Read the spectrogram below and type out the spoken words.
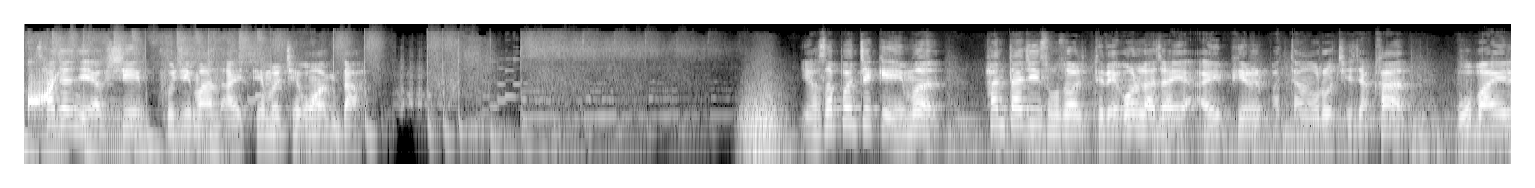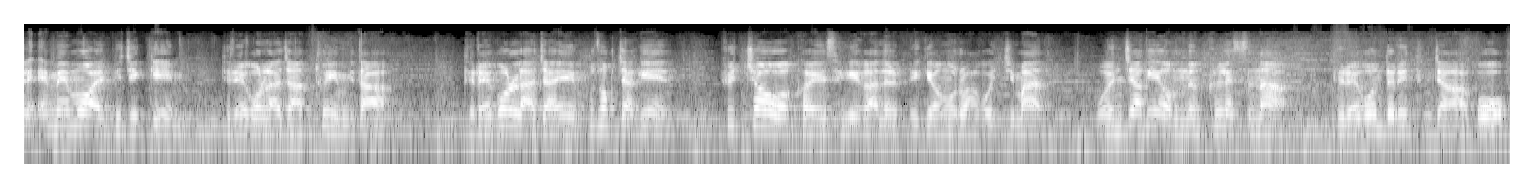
사전 예약 시 푸짐한 아이템을 제공합니다. 여섯 번째 게임은 판타지 소설 드래곤 라자의 IP를 바탕으로 제작한 모바일 MMORPG 게임 드래곤 라자 2입니다. 드래곤 라자의 후속작인 퓨처 워커의 세계관을 배경으로 하고 있지만 원작에 없는 클래스나 드래곤들이 등장하고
